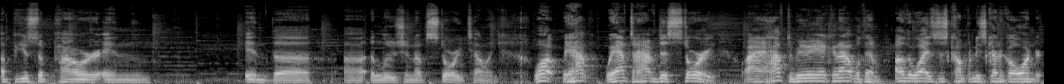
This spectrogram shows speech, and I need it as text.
abuse of power in in the uh, illusion of storytelling. What we have we have to have this story. I have to be making out with him, otherwise this company's gonna go under.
